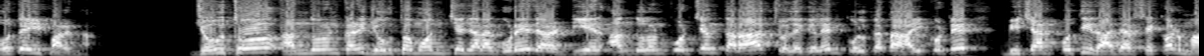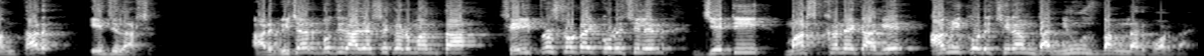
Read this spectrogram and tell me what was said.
হতেই পারে না। যৌথ আন্দোলনকারী, যৌথ মঞ্চে যারা গড়ে, যারা ডিএর আন্দোলন করছেন, তারা চলে গেলেন কলকাতা হাইকোর্টে বিচারপতি রাজাশেখর মান্থার এজলাসে। আর বিচারপতি রাজাশেখর মান্তা সেই প্রশ্নটাই করেছিলেন যেটি মাসখানেক আগে আমি করেছিলাম দ্য নিউজ বাংলার পর্দায়।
